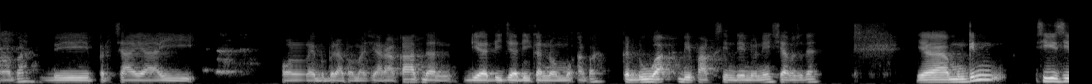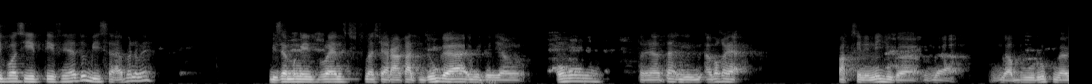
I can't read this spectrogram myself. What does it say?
apa dipercayai oleh beberapa masyarakat dan dia dijadikan nomor apa kedua divaksin di Indonesia. Maksudnya ya mungkin sisi positifnya tuh bisa apa namanya bisa menginfluence masyarakat juga gitu yang oh ternyata apa kayak vaksin ini juga nggak nggak buruk nggak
